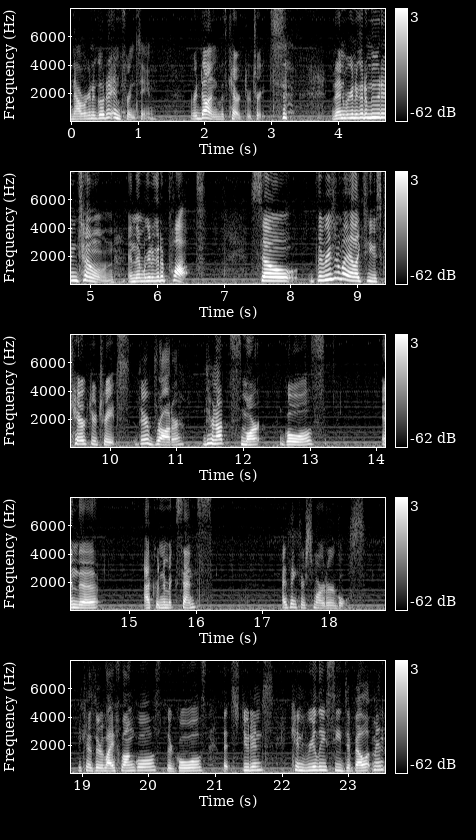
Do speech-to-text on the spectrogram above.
Now we're going to go to inferencing. We're done with character traits. then we're going to go to mood and tone, and then we're going to go to plot. So the reason why I like to use character traits, they're broader. They're not SMART goals in the acronymic sense. I think they're smarter goals because they're lifelong goals. They're goals that students can really see development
